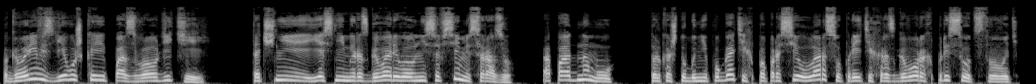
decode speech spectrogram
Поговорив с девушкой, позвал детей. Точнее, я с ними разговаривал не со всеми сразу, а по одному, Только чтобы не пугать их, попросил Ларсу при этих разговорах присутствовать.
